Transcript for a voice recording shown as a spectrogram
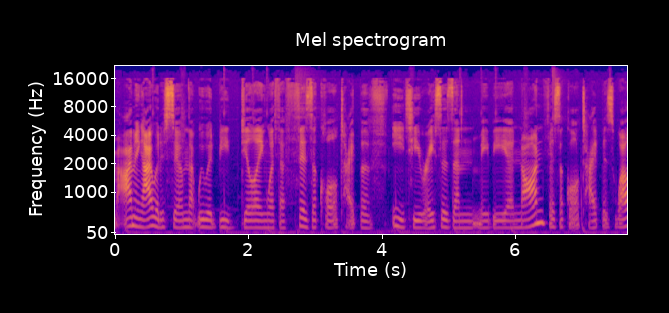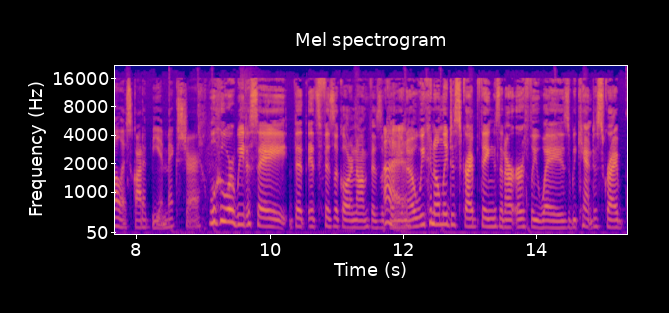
I mean, I would assume that we would be dealing with a physical type of ET races and maybe a non physical type as well. There's got to be a mixture. Well, who are we to say that it's physical or non physical? Uh. you know, we can only describe things in our earthly ways. We can't describe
